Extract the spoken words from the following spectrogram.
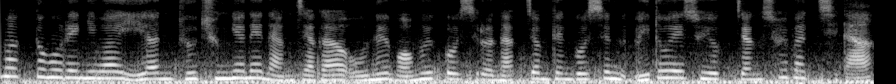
사막동호랭이와 이한 두 중년의 남자가 오늘 머물 곳으로 낙점된 곳은 의도의 수욕장 솔밭이다.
